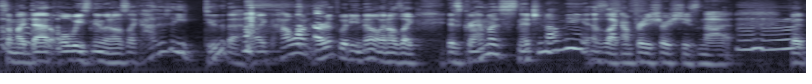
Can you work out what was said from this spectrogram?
So my dad always knew, and I was like, how did he do that? Like, how on earth would he know? And I was like, is grandma snitching on me? I was like, I'm pretty sure she's not. But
